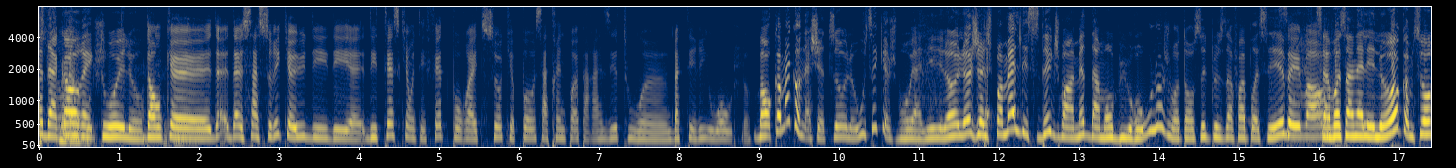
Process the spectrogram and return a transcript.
fait d'accord avec toi, là. Donc, euh, de, de s'assurer qu'il y a eu des, des, euh, des tests qui ont été faits pour être sûr que pas, ça ne traîne pas un parasite ou une bactérie ou autre. là. Bon, comment qu'on achète ça? Là? Où c'est que je vais aller? Là, là je suis pas mal décidé que je vais en mettre dans mon bureau. Là. Je vais tasser le plus d'affaires possible. C'est bon. Ça va s'en aller là. Comme ça,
